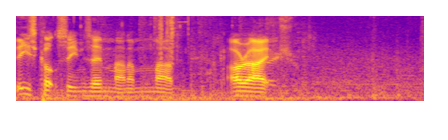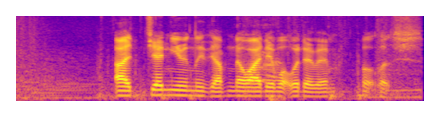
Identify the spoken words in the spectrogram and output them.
These cutscenes in, man, I'm mad. Alright. I genuinely have no idea what we're doing, but let's...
